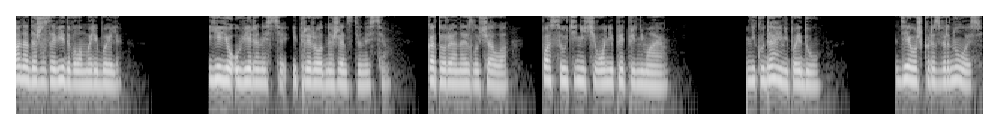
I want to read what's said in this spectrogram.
она даже завидовала Марибель. Ее уверенности и природной женственности, которые она излучала, по сути, ничего не предпринимая. «Никуда я не пойду». Девушка развернулась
